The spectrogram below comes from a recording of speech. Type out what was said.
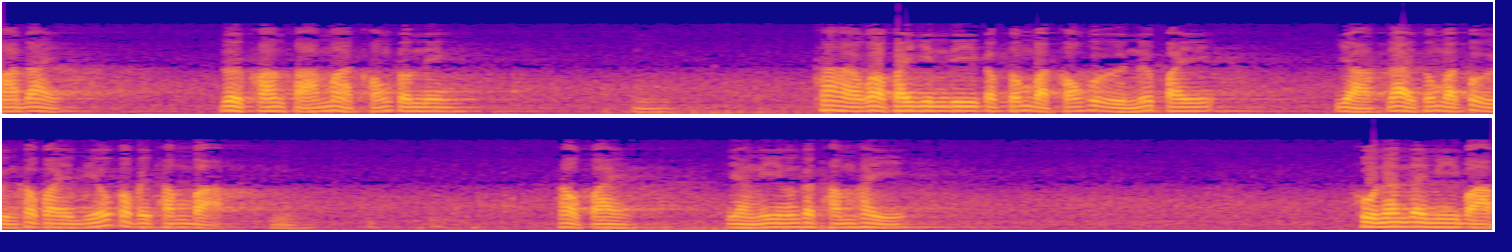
มาได้ ด้วยความสามารถของตนเองถ้าหากว่าไปยินดีกับสมบัติของผู้อื่นหรือไปอยากได้สมบัติผู้อื่นเข้าไป เดี๋ยวก็ไปทำบาปเข้าไป อย่างนี้มันก็ทำให้ ผู้นั้นได้มีบาป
